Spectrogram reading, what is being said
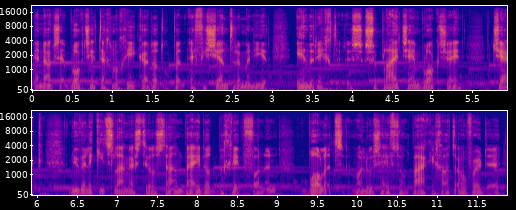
En dankzij blockchain-technologie kan dat op een efficiëntere manier inrichten. Dus supply chain, blockchain, check. Nu wil ik iets langer stilstaan bij dat begrip van een wallet. Marloes heeft al een paar keer gehad over de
